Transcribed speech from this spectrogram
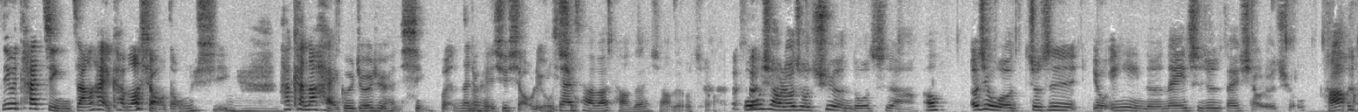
因为他紧张，他也看不到小东西，嗯他看到海龟就会觉得很兴奋，那就可以去小琉你现在球。要不要挑战小琉球？我小琉球去很多次啊，哦，而且我就是有阴影的那一次就是在小琉球。好，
